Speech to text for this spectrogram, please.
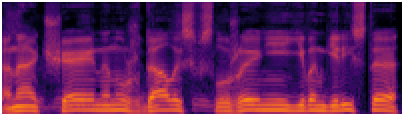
Она отчаянно нуждалась в служении евангелиста,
